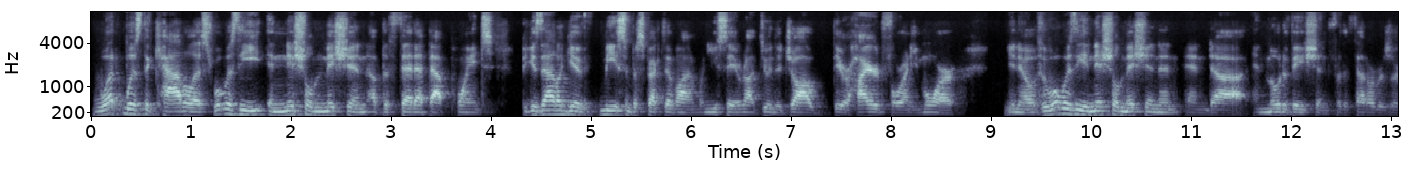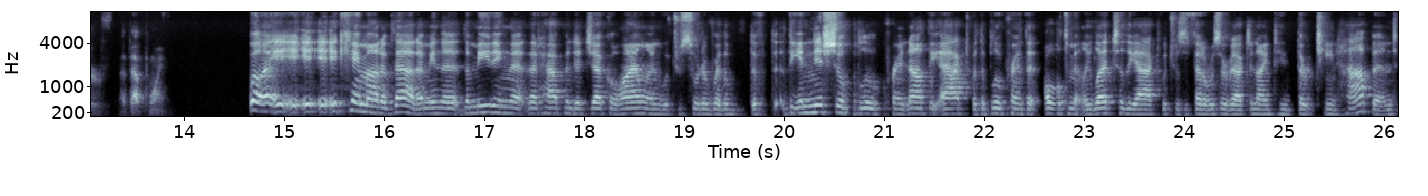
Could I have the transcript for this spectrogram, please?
what was the catalyst? What was the initial mission of the Fed at that point? Because that'll give me some perspective on when you say we're not doing the job they were hired for anymore. You know, so what was the initial mission and and uh, and motivation for the Federal Reserve at that point? Well, it, it, it, came out of that. I mean, the, the meeting that, that happened at Jekyll Island, which was sort of where the, the, the initial blueprint, not the act, but the blueprint that ultimately led to the act, which was the Federal Reserve Act of 1913, happened.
